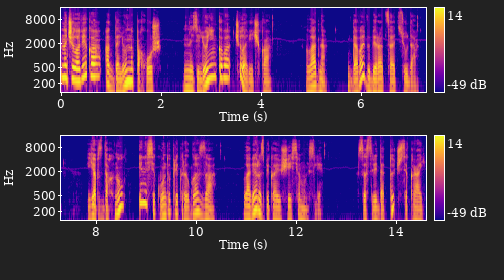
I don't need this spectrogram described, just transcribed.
На человека отдаленно похож, на зелененького человечка. Ладно, давай выбираться отсюда. Я вздохнул и на секунду прикрыл глаза, ловя разбегающиеся мысли. Сосредоточься, край.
